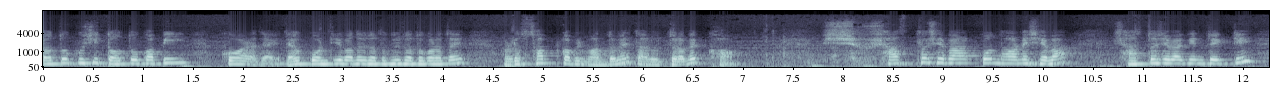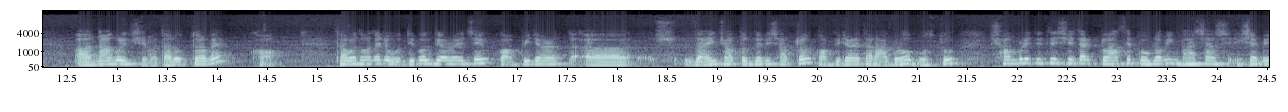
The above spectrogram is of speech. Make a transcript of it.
যত খুশি তত কপি করা যায়। দেখো কোনটির মাধ্যমে যত খুশি তত করা যায় ওটা সফট কপির মাধ্যমে তার উত্তর হবে খ। স্বাস্থ্য সেবা কোন ধরনের সেবা? স্বাস্থ্য সেবা কিন্তু একটি নাগরিক সেবা, তার উত্তর হবে খ। তারপর তোমাদের একটা উদ্দীপক দেওয়া রয়েছে, কম্পিউটার জাহিন সপ্তম শ্রেণির ছাত্র, কম্পিউটারে তার আগ্রহ, বস্তু সম্প্রতিতে সে তার ক্লাসে প্রোগ্রামিং ভাষা হিসেবে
